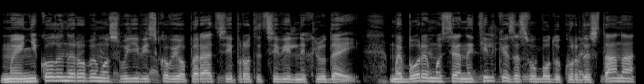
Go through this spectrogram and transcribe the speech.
Ми ніколи не робимо свої військові операції проти цивільних людей. Ми боремося не тільки за свободу Курдистана,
